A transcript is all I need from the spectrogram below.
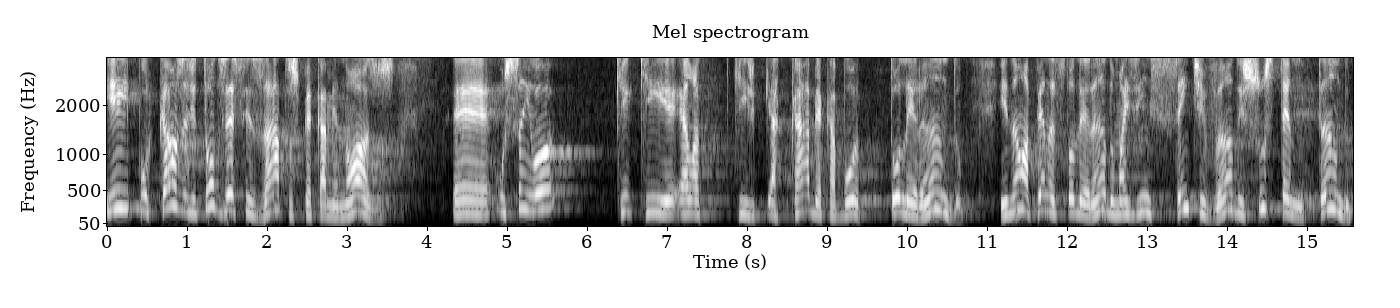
E por causa de todos esses atos pecaminosos, é, o Senhor, que, que ela que Acabe acabou tolerando, e não apenas tolerando, mas incentivando e sustentando,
